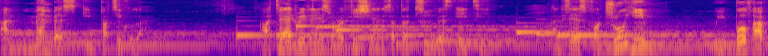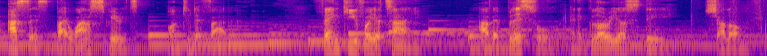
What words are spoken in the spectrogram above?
and members in particular. Our third reading is from Ephesians chapter 2, verse 18. And it says, For through him we both have access by one Spirit unto the Father. Thank you for your time. Have a blissful and a glorious day. Shalom.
